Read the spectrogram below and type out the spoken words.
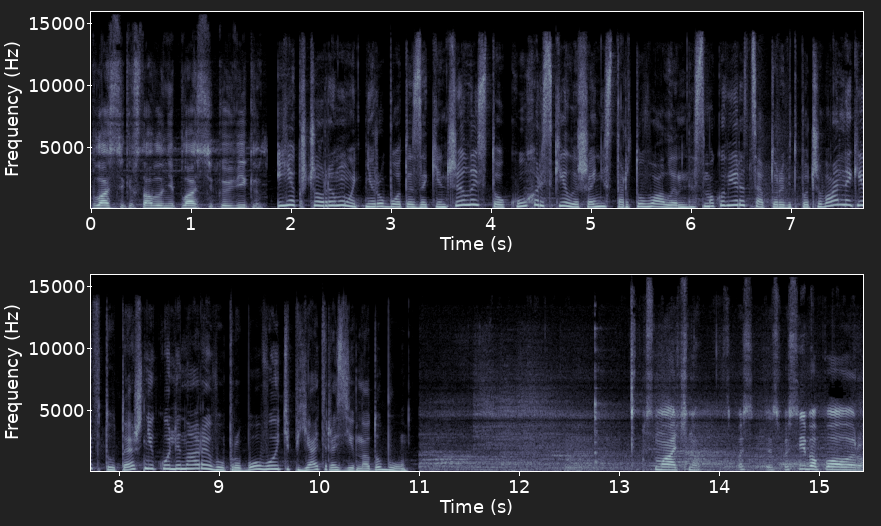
пластики, вставлені пластикові вікна. І якщо ремонтні роботи закінчились, то кухарські лишень стартували. Смакові рецептори відпочивальників тутешні кулінари випробовують п'ять разів на добу. Смачно. Спас- Спасибо повару.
